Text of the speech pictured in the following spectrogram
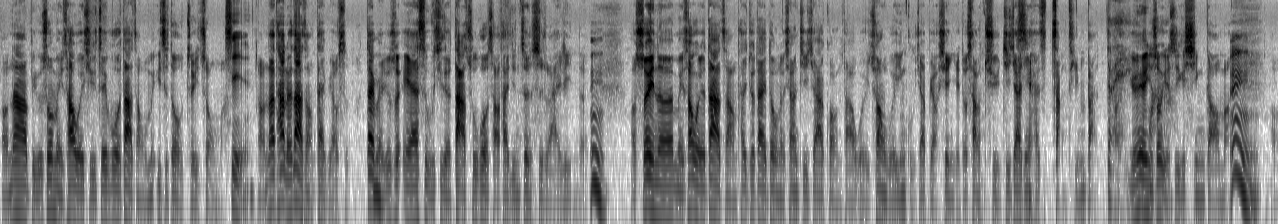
哦，那比如说美超维，其实这波大涨我们一直都有追踪嘛。是，好，那它的大涨代表什么？代表就是说 AI 伺服器的大出货潮，它已经正式来临了。嗯。啊，所以呢，美超伟的大涨，它就带动了像技嘉、广达、伟创、伟影股价表现也都上去。技嘉今天还是涨停板，对，远远你说也是一个新高嘛。嗯，哦，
